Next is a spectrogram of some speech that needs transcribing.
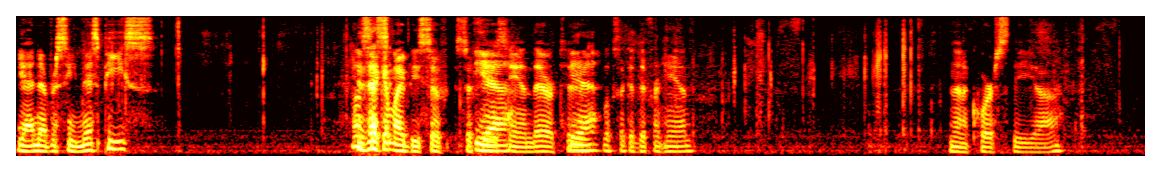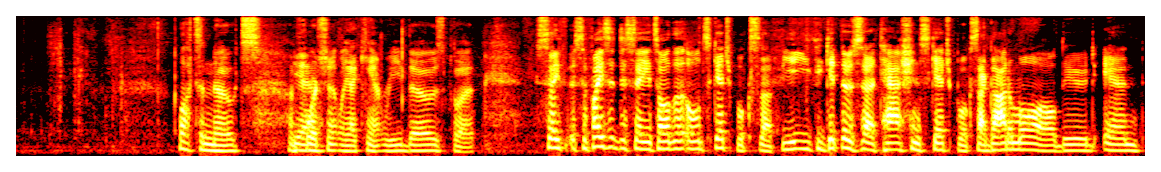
Yeah, I never seen this piece. Looks that like it might be Soph- Sophia's Yeah. hand there too. Yeah. Looks like a different hand. And then of course the uh, lots of notes. Yeah. Unfortunately, I can't read those, but Suf- suffice it to say, it's all the old sketchbook stuff. You, you could get those uh, Taschen sketchbooks. I got them all, dude. And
